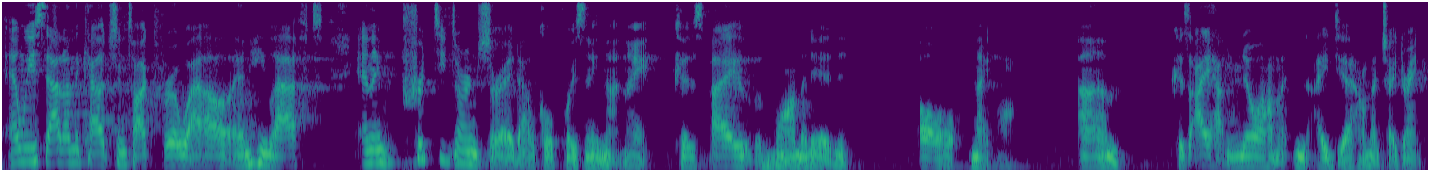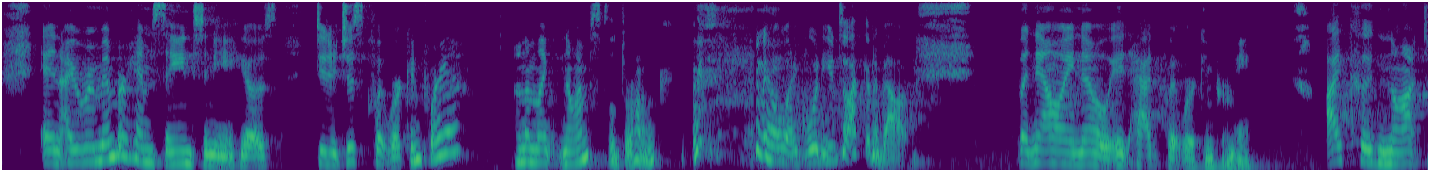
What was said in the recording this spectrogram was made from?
And we sat on the couch and talked for a while, and he left. And I'm pretty darn sure I had alcohol poisoning that night because I vomited all night long. Um, because I have no how much, idea how much I drank. And I remember him saying to me, he goes, Did it just quit working for you? And I'm like, no, I'm still drunk. you know, like, what are you talking about? But now I know it had quit working for me. I could not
